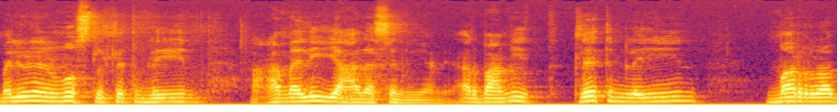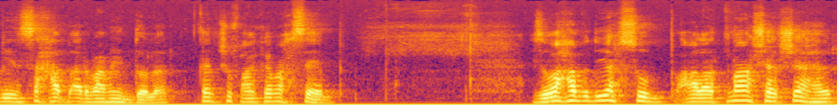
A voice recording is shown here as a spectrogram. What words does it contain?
مليونين ونص ل 3 ملايين عملية على سنة يعني 400 3 ملايين مرة بينسحب 400 دولار. تنشوف على كم حساب. إذا واحد بده يحسب على 12 شهر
